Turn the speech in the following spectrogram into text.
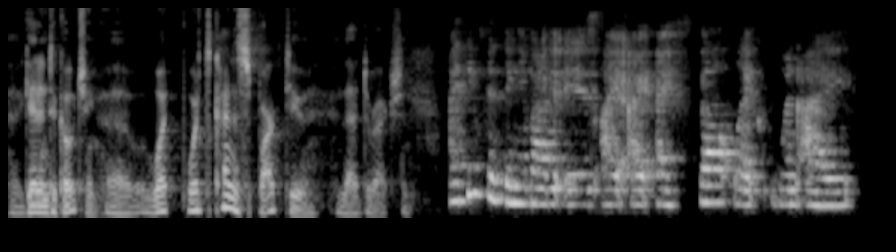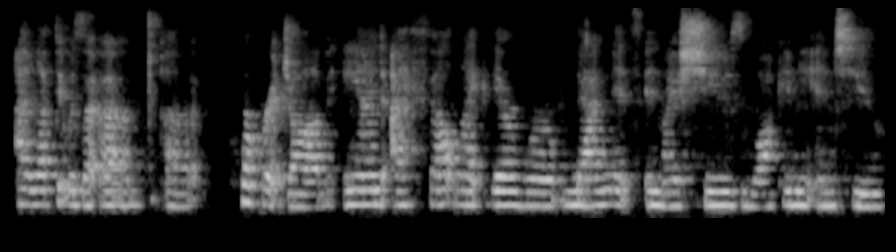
uh, get into coaching? Uh, what what's kind of sparked you in that direction? I think the thing about it is I I, I felt like when I I left it was a, a, a, corporate job and I felt like there were magnets in my shoes walking me into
